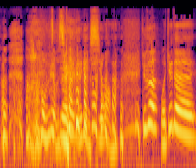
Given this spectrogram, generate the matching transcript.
啊，我们总是要有点希望。就是说，我觉得。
